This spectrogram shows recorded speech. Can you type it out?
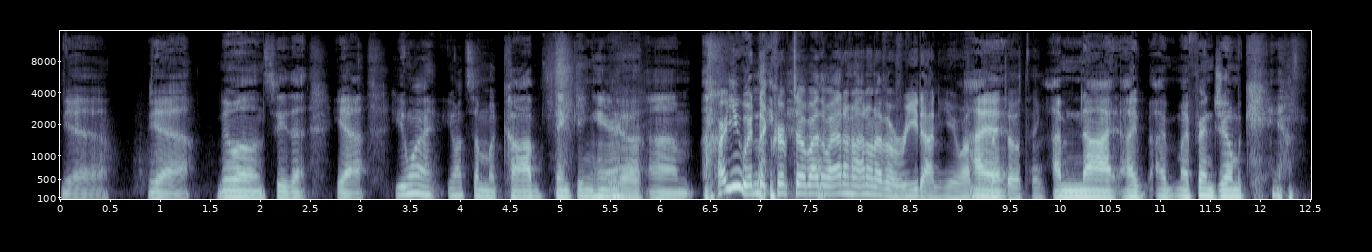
Yeah. Yeah well, and see that. Yeah, you want you want some macabre thinking here. Yeah. Um, Are you into like, crypto? By the way, I don't I don't have a read on you on the I, crypto thing. I'm not. I, I my friend Joe McCann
